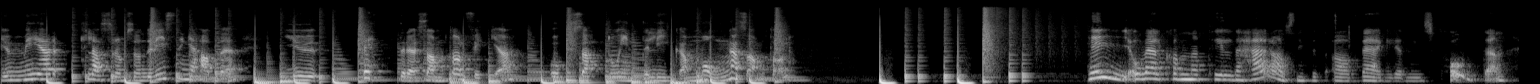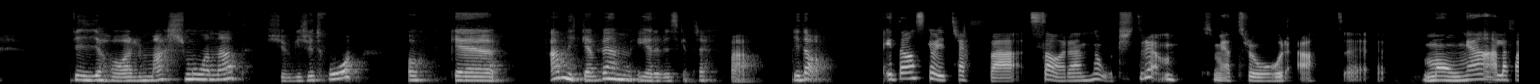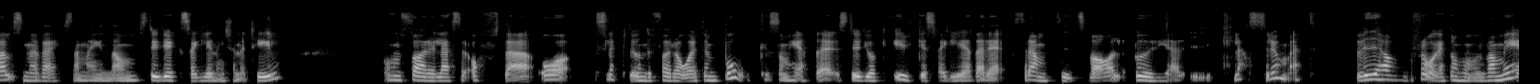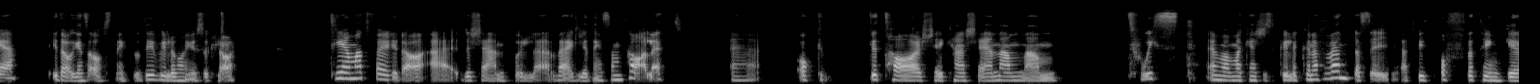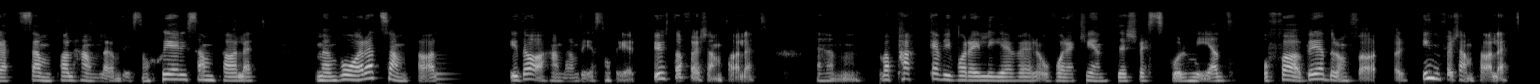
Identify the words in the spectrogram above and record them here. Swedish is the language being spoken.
Ju mer klassrumsundervisning jag hade, ju bättre samtal fick jag och satt då inte lika många samtal. Hej och välkomna till det här avsnittet av Vägledningspodden. Vi har mars månad 2022 och eh, Annika, vem är det vi ska träffa idag? Idag ska vi träffa Sara Nordström som jag tror att eh, många i alla fall som är verksamma inom studie och yrkesvägledning känner till. Hon föreläser ofta och släppte under förra året en bok som heter Studie och yrkesvägledare framtidsval börjar i klassrummet. Vi har frågat om hon vill vara med i dagens avsnitt och det ville hon ju såklart. Temat för idag är det kärnfulla vägledningssamtalet eh, och det tar sig kanske en annan twist än vad man kanske skulle kunna förvänta sig. Att vi ofta tänker att samtal handlar om det som sker i samtalet, men vårat samtal idag handlar om det som sker utanför samtalet. Um, vad packar vi våra elever och våra klienters väskor med och förbereder dem för inför samtalet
